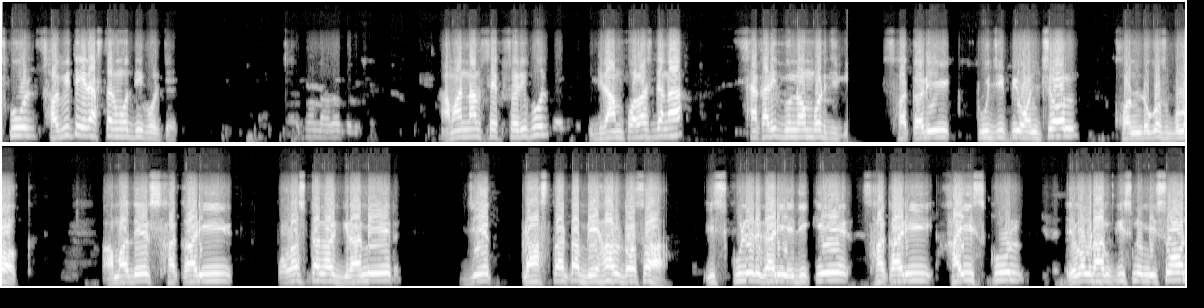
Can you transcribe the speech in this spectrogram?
স্কুল, সবই তো এই রাস্তার মধ্যেই পড়ছে। আমার নাম শেখ শরীফুল, গ্রাম পলাশডাঙ্গা সাঁকারি দু number GP. Sakari two GP অঞ্চল, খণ্ডঘোষ ব্লক। আমাদের সাকারি পলাশডাঙ্গা গ্রামের যে রাস্তাটা বেহাল দশা, স্কুলের গাড়ি এদিকে সাকারি হাই স্কুল এবং রামকৃষ্ণ মিশন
